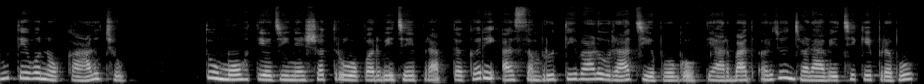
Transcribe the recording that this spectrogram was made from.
હું તેઓનો કાળ છું. તું મોહ ત્યજીને શત્રુઓ પર વિજય પ્રાપ્ત કરી આ સમૃદ્ધિવાળું રાજ્ય ભોગો ત્યારબાદ અર્જુન જણાવે છે કે, પ્રભુ,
